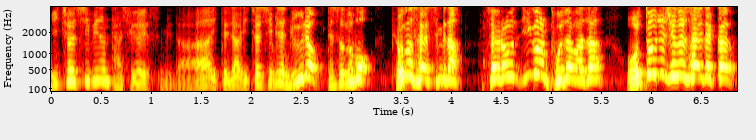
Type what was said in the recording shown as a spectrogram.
2012년 다시 가겠습니다. 이때죠. 2012년 유력 대선 후보 변호사였습니다. 자 여러분 이걸 보자마자 어떤 주식을 사야 될까요?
